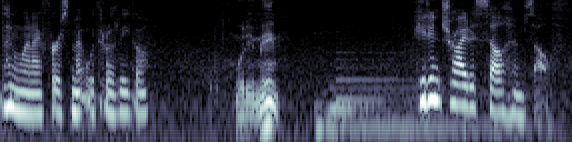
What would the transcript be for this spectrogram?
than when I first met with Rodrigo. What do you mean? He didn't try to sell himself.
